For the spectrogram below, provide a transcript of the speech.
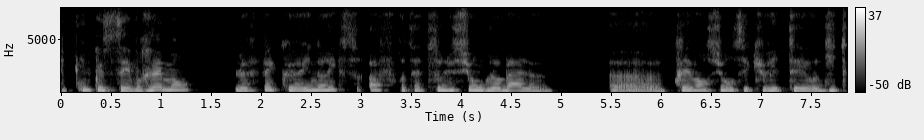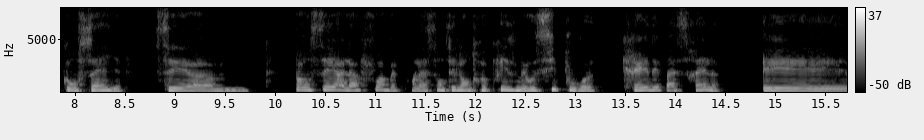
Je trouve que c'est vraiment le fait que Inorix offre cette solution globale, euh, prévention, sécurité, audit, conseil, c'est euh, penser à la fois ben, pour la santé de l'entreprise, mais aussi pour euh, créer des passerelles et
